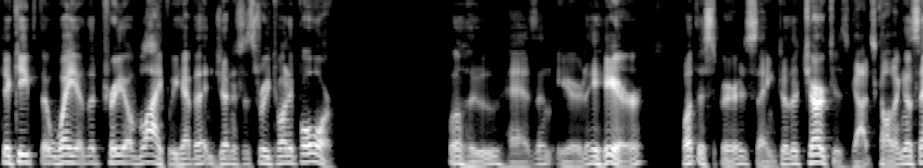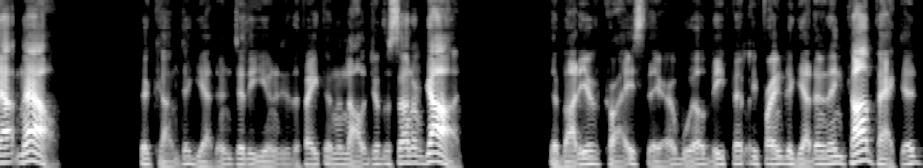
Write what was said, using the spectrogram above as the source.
to keep the way of the tree of life. We have that in Genesis 3.24. Well, who has an ear to hear what the Spirit is saying to the churches? God's calling us out now to come together into the unity of the faith and the knowledge of the Son of God. The body of Christ there will be fitly framed together and then compacted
